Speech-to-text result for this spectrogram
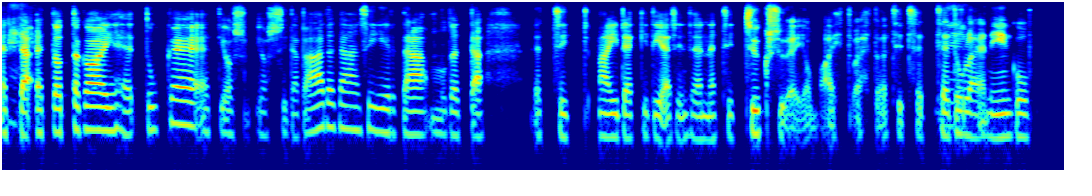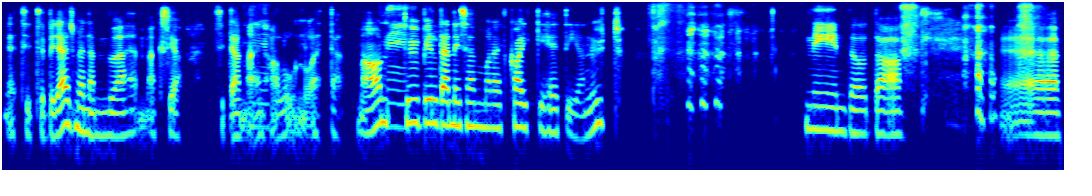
Että, että totta kai he tukee, että jos, jos sitä päätetään siirtää, mutta että, että sitten mä itsekin tiesin sen, että sit syksy ei ole vaihtoehto, että sit se, se niin. tulee niin kuin, että sit se pitäisi mennä myöhemmäksi ja sitä mä en niin. halunnut, että mä oon niin. tyypiltäni semmoinen, että kaikki heti ja nyt. niin tota, ää,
